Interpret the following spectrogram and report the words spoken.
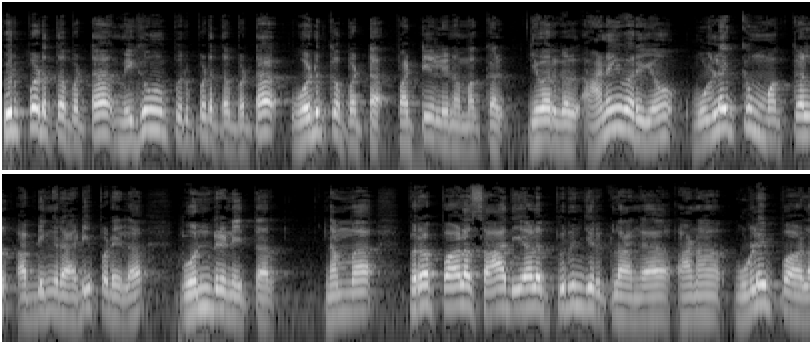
பிற்படுத்தப்பட்ட மிகவும் பிற்படுத்தப்பட்ட ஒடுக்கப்பட்ட பட்டியலின மக்கள். இவர்கள் அனைவரையும் உழைக்கும் மக்கள் அப்படிங்கிற அடிப்படையில் ஒன்றிணைத்தார். நம்ம பிறப்பால சாதியால் பிரிஞ்சிருக்கலாங்க. ஆனால் உழைப்பால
